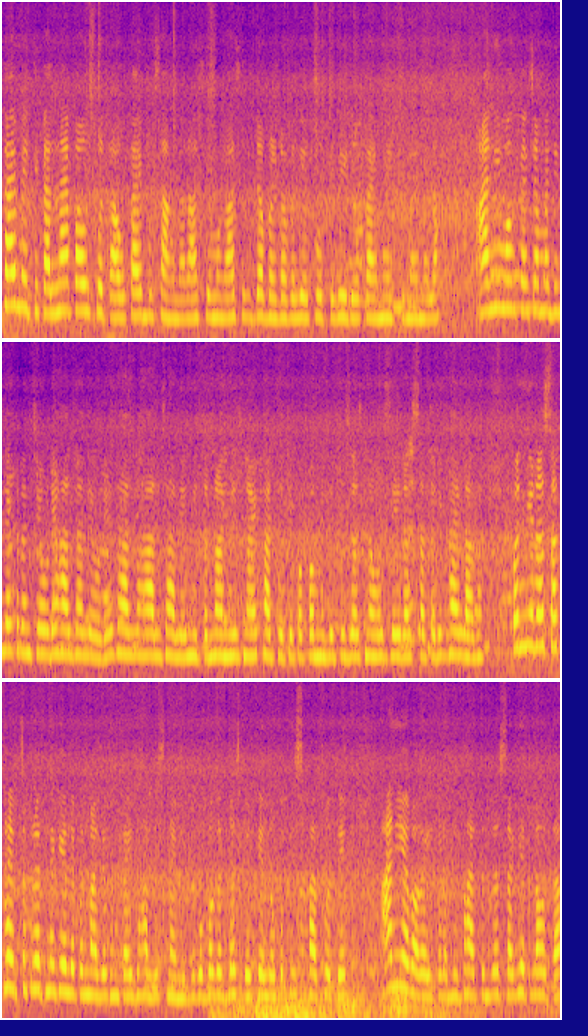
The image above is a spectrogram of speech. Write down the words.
काय माहिती काल नाही पाऊस होता अहो काय सांगणार? असे मग असंच डबल डबल येत होते व्हिडिओ काय माहिती नाही मला. आणि मग त्याच्यामध्ये लेकरांचे एवढे हाल झाले एवढे हाल हाल झाले. मी तर नॉनव्हेज नाही खात होते. पप्पा म्हणजे तुझाच नवस दे रस्सा तरी खायला लागला पण मी रस्सा खायचा प्रयत्न केले पण माझ्याकडून काही झालंच नाही. मी बघत बसले ते लोक पीस खात होते. आणि हे बघा इकडं मी भातून रस्सा घेतला होता.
